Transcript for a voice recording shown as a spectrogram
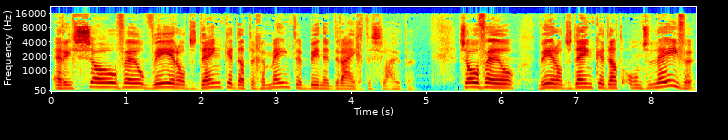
Er is zoveel werelds denken dat de gemeente binnen dreigt te sluipen. Zoveel werelds denken dat ons leven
